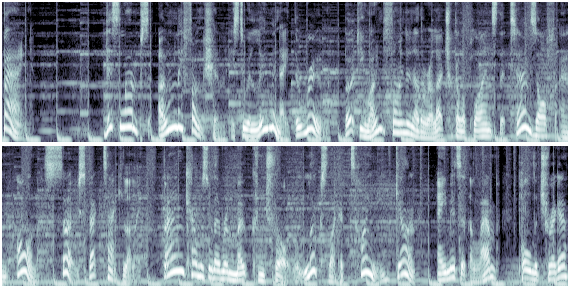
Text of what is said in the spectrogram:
Bang! This lamp's only function is to illuminate the room, but you won't find another electrical appliance that turns off and on so spectacularly. Bang comes with a remote control that looks like a tiny gun. Aim it at the lamp, pull the trigger,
